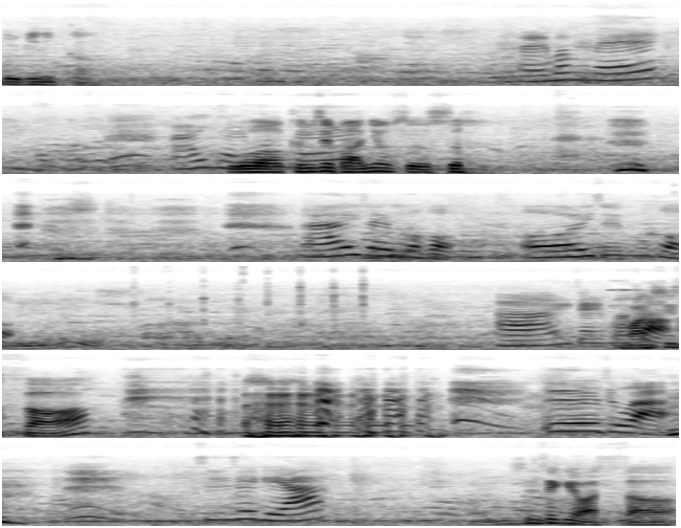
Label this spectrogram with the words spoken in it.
녹이니까. 잘 먹네 아이 잘 우와, 먹네. 금세 반이 없어졌어. 아이 잘 먹어 어이 잘 먹어 아이 잘 먹어 맛있어? 으 좋아 신세계야 신세계 왔어.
